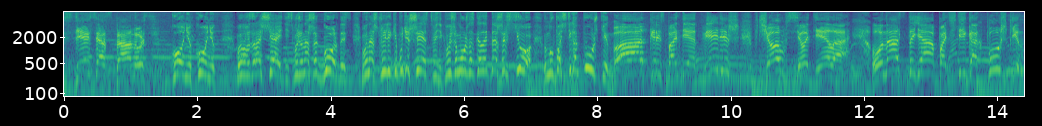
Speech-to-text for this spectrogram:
здесь останусь. Конюх, конюх, вы возвращаетесь, вы же наша гордость Вы наш великий путешественник, вы же, можно сказать, наше все Ну, почти как Пушкин. Вот, корреспондент, видишь, в чем все дело? У нас-то я почти как Пушкин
